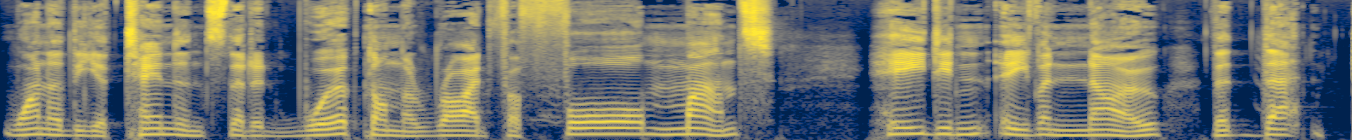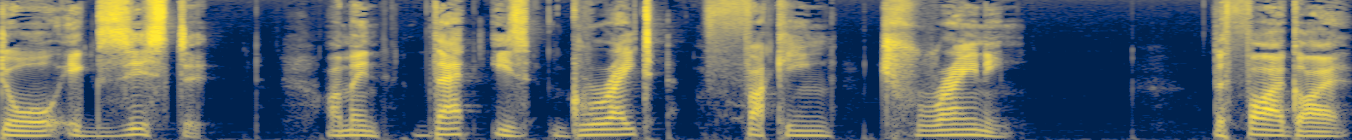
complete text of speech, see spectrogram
one of the attendants that had worked on the ride for four months, he didn't even know that that door existed. I mean, that is great fucking training. The fire guy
